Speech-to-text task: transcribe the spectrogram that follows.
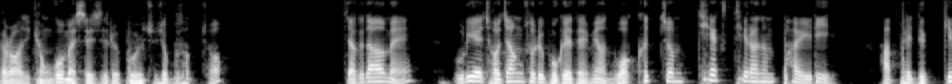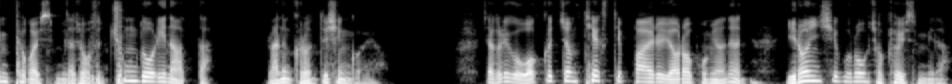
여러 가지 경고 메시지를 보여주죠, 무섭죠? 자, 그 다음에 우리의 저장소를 보게 되면 work.txt라는 파일이 앞에 느낌표가 있습니다. 저것은 충돌이 나왔다. 라는 그런 뜻인 거예요. 자, 그리고 work.txt 파일을 열어보면은 이런 식으로 적혀 있습니다.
